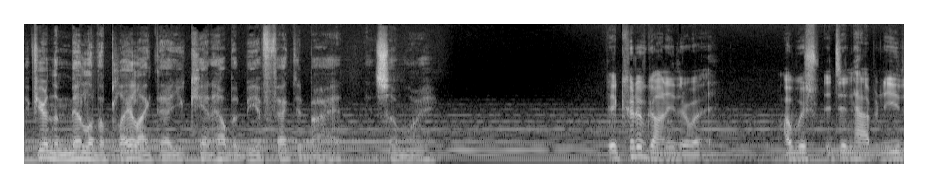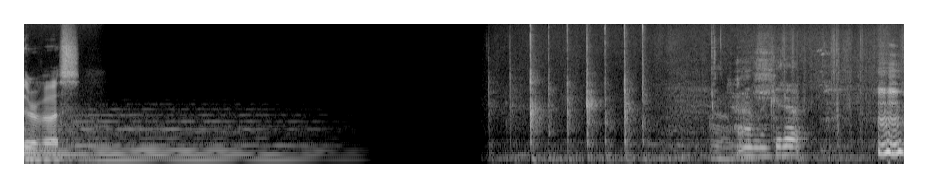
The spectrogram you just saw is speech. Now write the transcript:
If you're in the middle of a play like that, you can't help but be affected by it in some way. It could have gone either way. I wish it didn't happen to either of us. Time to get up.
